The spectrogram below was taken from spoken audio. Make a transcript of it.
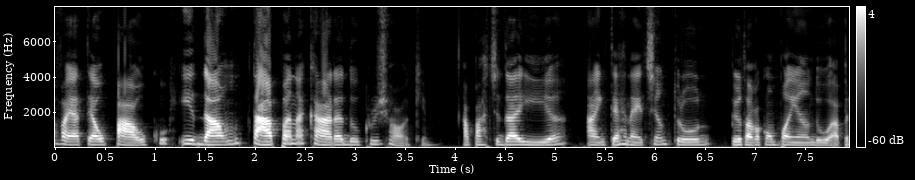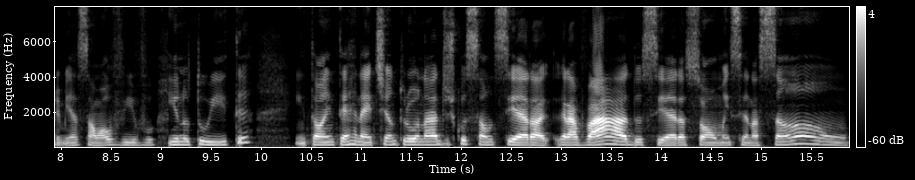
vai até o palco e dá um tapa na cara do Chris Rock. A partir daí, a internet entrou. Eu estava acompanhando a premiação ao vivo e no Twitter. Então a internet entrou na discussão de se era gravado, se era só uma encenação,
